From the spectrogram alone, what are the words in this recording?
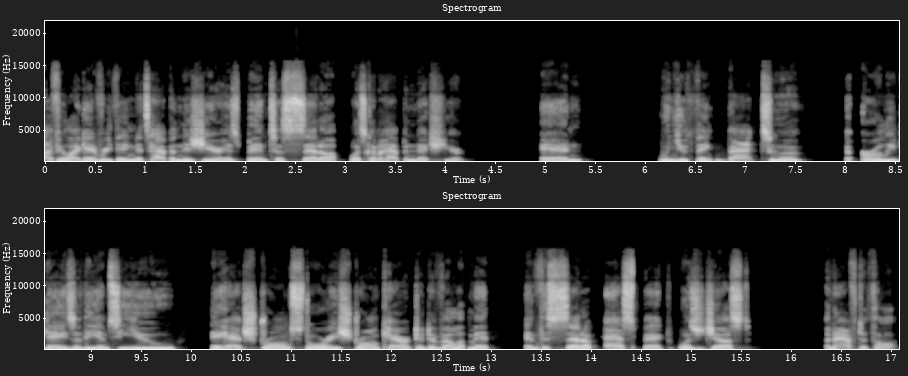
I feel like everything that's happened this year has been to set up what's going to happen next year. And when you think back to the early days of the MCU, they had strong story, strong character development, and the setup aspect was just an afterthought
